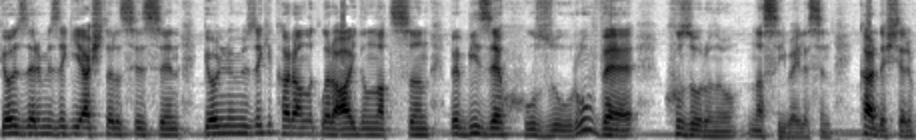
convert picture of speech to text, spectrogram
Gözlerimizdeki yaşları silsin. Gönlümüzdeki karanlıkları aydınlatsın ve bize huzuru ve huzurunu nasip eylesin. Kardeşlerim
